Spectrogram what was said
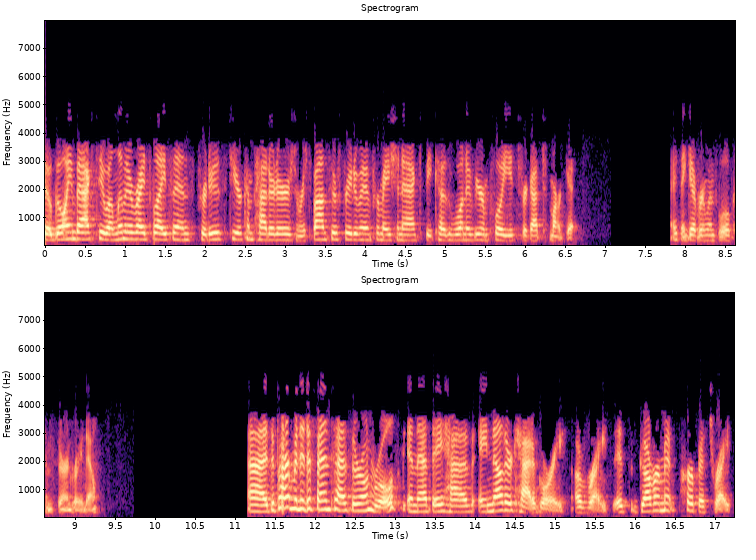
So going back to unlimited rights license produced to your competitors in response to the Freedom of Information Act because one of your employees forgot to mark it. I think everyone's a little concerned right now. Uh, Department of Defense has their own rules in that they have another category of rights. It's government purpose rights.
